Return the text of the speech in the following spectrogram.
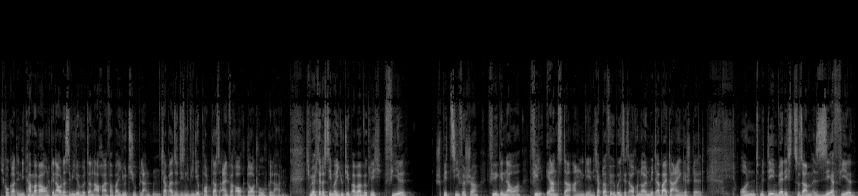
Ich gucke gerade in die Kamera und genau das Video wird dann auch einfach bei YouTube landen. Ich habe also diesen Videopodcast einfach auch dort hochgeladen. Ich möchte das Thema YouTube aber wirklich viel spezifischer, viel genauer, viel ernster angehen. Ich habe dafür übrigens jetzt auch einen neuen Mitarbeiter eingestellt und mit dem werde ich zusammen sehr viel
